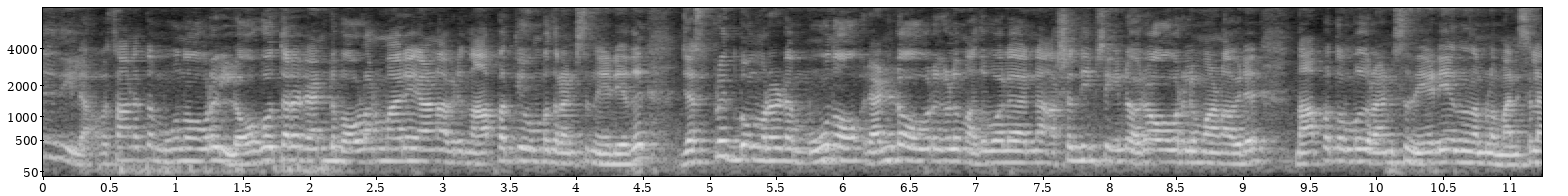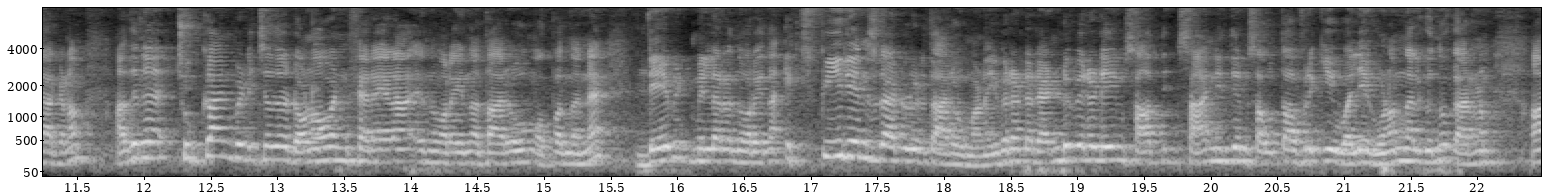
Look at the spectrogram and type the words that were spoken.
രീതിയിൽ അവസാനത്തെ മൂന്ന് ഓവറിൽ ലോകോത്തര രണ്ട് ബൗളർമാരെയാണ് അവർ നാൽപ്പത്തി ഒമ്പത് റൺസ് നേടിയത്. ജസ്പ്രീത് ബുംറയുടെ മൂന്ന് രണ്ട് ഓവറുകളും അതുപോലെ തന്നെ അർഷദീപ് സിംഗിന്റെ ഓരോ ഓവറിലുമാണ് അവർ നാൽപ്പത്തൊമ്പത് റൺസ് നേടിയെന്ന് നമ്മൾ മനസ്സിലാക്കണം. അതിന് ചുക്കാൻ പിടിച്ചത് ഡൊണോവൻ ഫെറേറ എന്ന് പറയുന്ന താരവും ഒപ്പം തന്നെ ഡേവിഡ് മില്ലർ എന്ന് പറയുന്ന എക്സ്പീരിയൻസ്ഡ് ആയിട്ടുള്ള ഒരു താരവുമാണ്. ഇവരുടെ രണ്ടുപേരുടെയും സാന്നിധ്യം സൗത്ത് ആഫ്രിക്കയ്ക്ക് വലിയ ഗുണം നൽകുന്നു. കാരണം ആ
